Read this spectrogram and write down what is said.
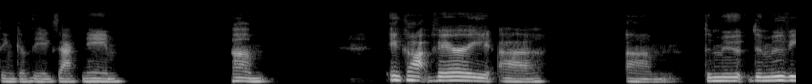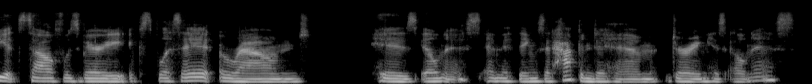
think of the exact name um it got very uh um the mo- the movie itself was very explicit around his illness and the things that happened to him during his illness.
